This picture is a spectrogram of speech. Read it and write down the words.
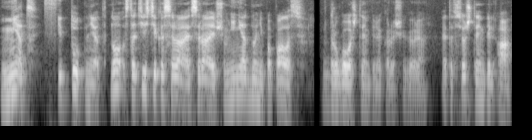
Нет. И тут нет. Но статистика сырая, сырая еще. Мне ни одно не попалось другого штемпеля, короче говоря. Это все штемпель А.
